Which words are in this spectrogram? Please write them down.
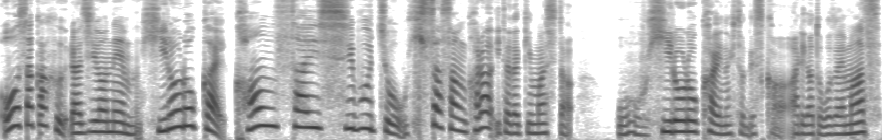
大阪府ラジオネームヒロロ会関西支部長久ささんからいただきました。おーヒロロ会の人ですか。ありがとうございます。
